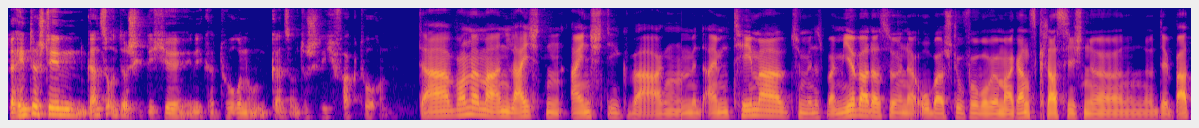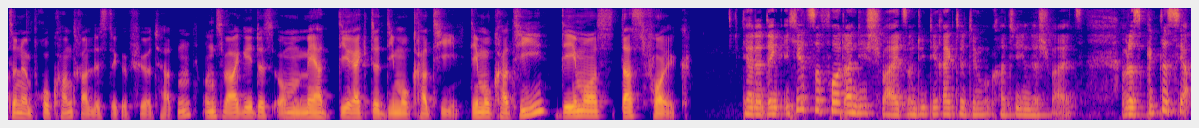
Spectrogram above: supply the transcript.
Dahinter stehen ganz unterschiedliche Indikatoren und ganz unterschiedliche Faktoren. Da wollen wir mal einen leichten Einstieg wagen mit einem Thema, zumindest bei mir war das so in der Oberstufe, wo wir mal ganz klassisch eine, eine Debatte, eine Pro-Kontra-Liste geführt hatten. Und zwar geht es um mehr direkte Demokratie. Demokratie, Demos, das Volk. Ja, da denke ich jetzt sofort an die Schweiz und die direkte Demokratie in der Schweiz. Aber das gibt es ja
